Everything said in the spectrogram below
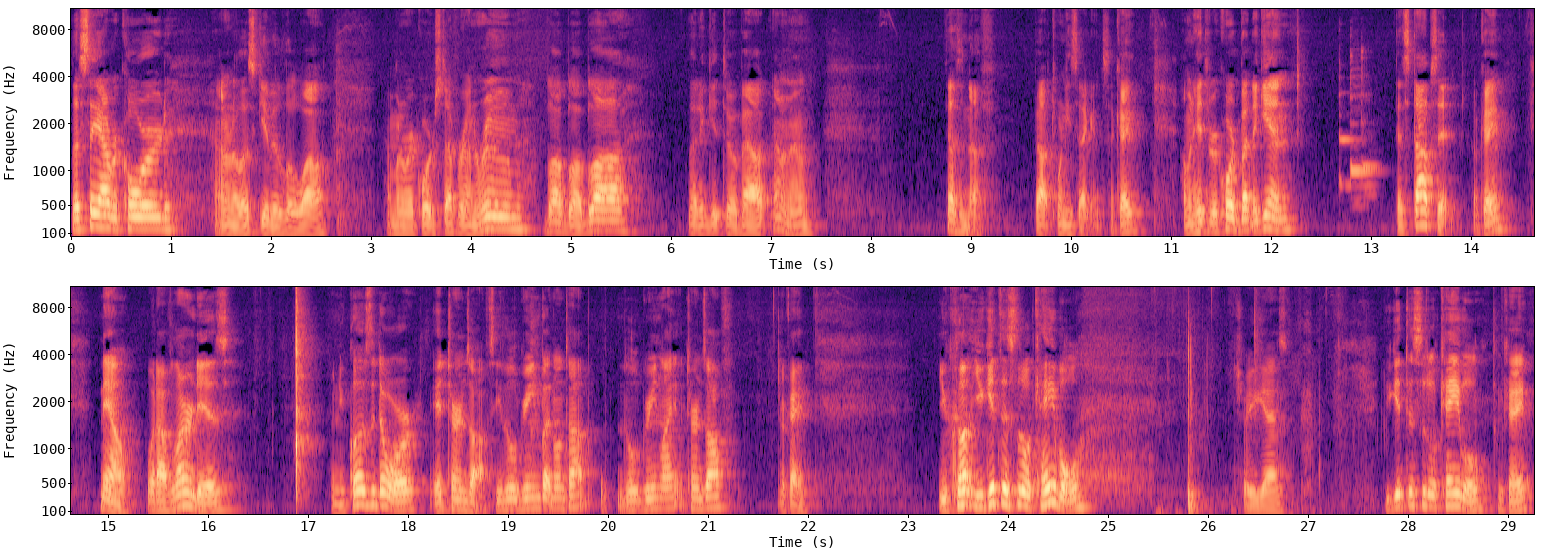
let's say I record, I don't know, let's give it a little while. I'm going to record stuff around the room, blah, blah, blah. Let it get to about, I don't know, that's enough, about 20 seconds, okay? I'm going to hit the record button again. That stops it, okay? Now, what I've learned is when you close the door, it turns off. See the little green button on top? The little green light turns off? Okay. You, come, you get this little cable. show you guys. You get this little cable, okay,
